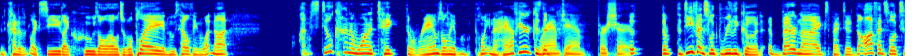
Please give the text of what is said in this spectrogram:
and kind of like see like who's all eligible to play and who's healthy and whatnot. I'm still kind of want to take the Rams only a point and a half here because the, Ram Jam for sure. Uh, the the defense looked really good, uh, better than I expected. The offense looked,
